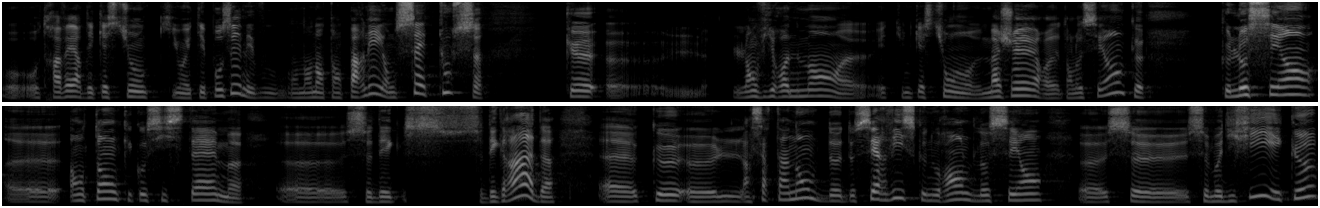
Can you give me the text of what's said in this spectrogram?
au, travers des questions qui ont été posées, mais on en entend parler, on sait tous que euh, l'environnement euh, est une question majeure dans l'océan, que, que l'océan euh, en tant qu'écosystème se, dégrade, euh, qu'un euh, certain nombre de, services que nous rendent l'océan euh, se, se, modifient et que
